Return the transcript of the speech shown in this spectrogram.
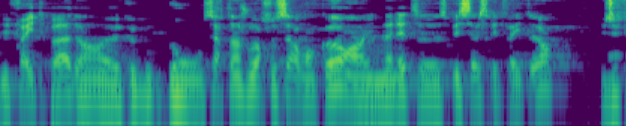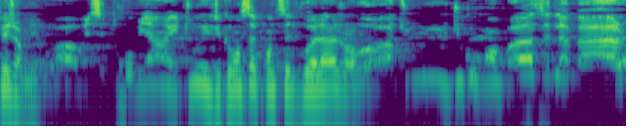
des fight pads hein, dont certains joueurs se servent encore hein, une manette spéciale Street Fighter. J'ai fait genre mais c'est trop bien et tout. Et j'ai commencé à prendre cette voix là genre tu tu comprends pas c'est de la balle.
